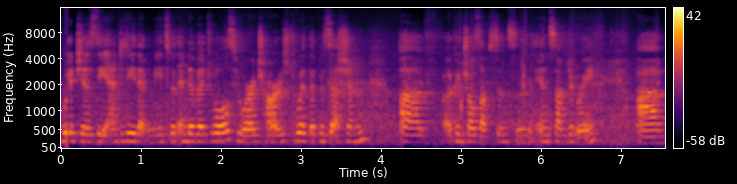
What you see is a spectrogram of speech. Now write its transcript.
which is the entity that meets with individuals who are charged with the possession of a controlled substance in, in some degree. Um,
